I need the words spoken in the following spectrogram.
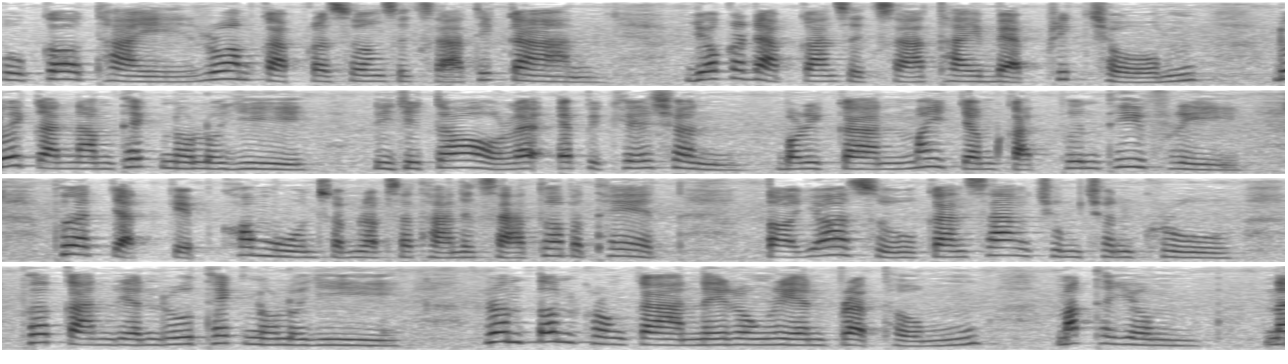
Google ไทย ร่วมกับกระทรวงศึกษาธิการ ยกระดับการศึกษาไทยแบบพลิกโฉม ด้วยการนำเทคโนโลยีดิจิทัลและแอปพลิเคชัน บริการไม่จำกัดพื้นที่ฟรี เพื่อจัดเก็บข้อมูลสำหรับสถานศึกษาทั่วประเทศ ต่อยอดสู่การสร้างชุมชนครู เพื่อการเรียนรู้เทคโนโลยี เริ่มต้นโครงการในโรงเรียนประถม มัธยม ใน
